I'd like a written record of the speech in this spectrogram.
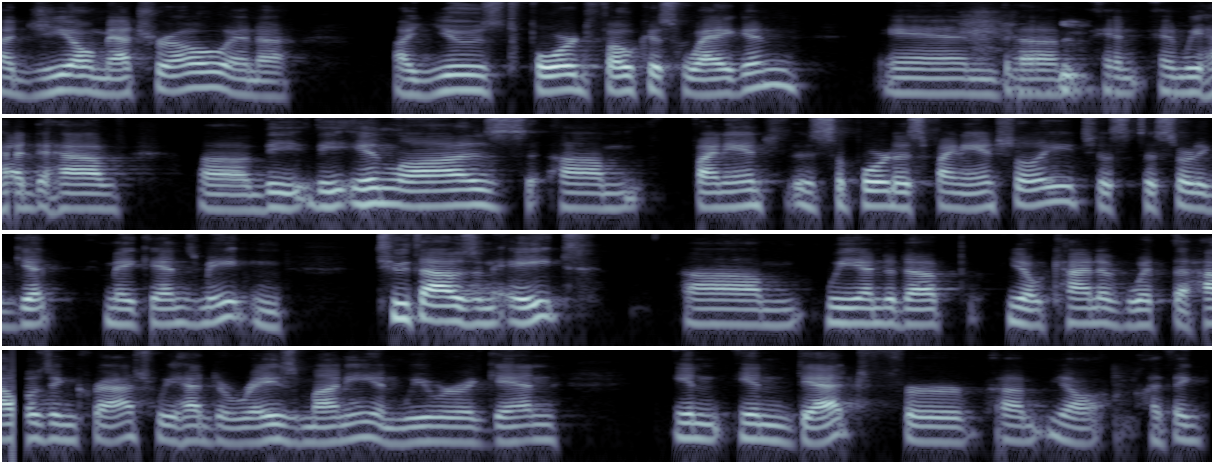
a Geo Metro and a, a used Ford Focus wagon, and um, and and we had to have uh, the the in-laws um, financial support us financially just to sort of get make ends meet and 2008, um, we ended up, you know, kind of with the housing crash, we had to raise money and we were again in, in debt for, um, you know, I think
